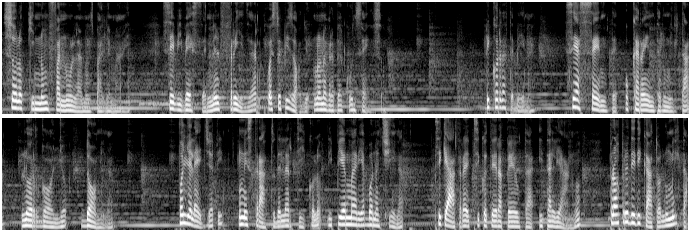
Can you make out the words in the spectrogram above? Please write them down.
Solo chi non fa nulla non sbaglia mai. Se vivesse nel freezer, questo episodio non avrebbe alcun senso. Ricordate bene, se è assente o carente l'umiltà, l'orgoglio domina. Voglio leggervi un estratto dell'articolo di Pier Maria Bonacina, psichiatra e psicoterapeuta italiano, proprio dedicato all'umiltà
